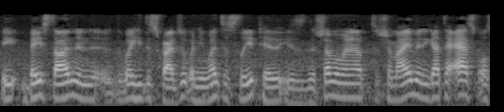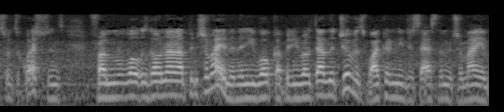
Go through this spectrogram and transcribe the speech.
based on in the way he describes it. When he went to sleep, his, neshama went out to Shemayim, and he got to ask all sorts of questions from what was going on up in Shemayim, and then he woke up and he wrote down the chuvas. Why couldn't he just ask them in Shemayim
